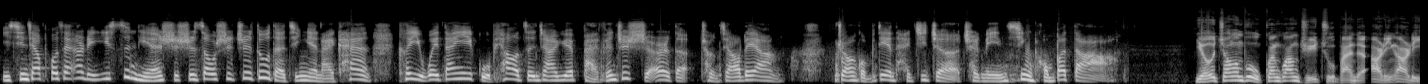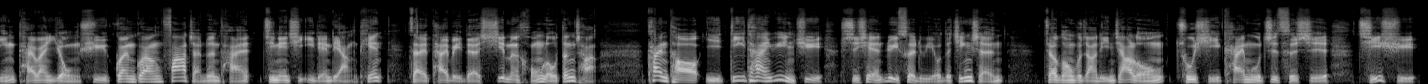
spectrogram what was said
以新加坡在二零一四年实施造市制度的经验来看，可以为单一股票增加约百分之十二的成交量。中央广播电台记者。陈林信同报道，由交通部观光局主办的二零二零台湾永续观光发展论坛，今年起一连两天在台北的西门红楼登场，探讨以低碳运具实现绿色旅游的精神。交通部长林佳龙出席开幕致辞时，期许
